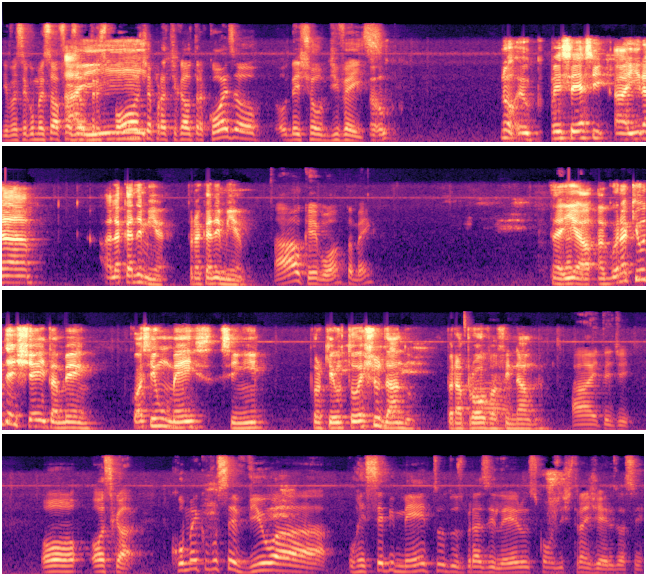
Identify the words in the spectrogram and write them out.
E você começou a fazer Aí... outro esporte, a praticar outra coisa ou, ou deixou de vez? Eu... Não, eu comecei a, a ir à academia, para academia. Ah, ok, bom, também. Aí, agora que eu deixei também, quase um mês sem ir, porque eu estou estudando para a prova ah. final. Ah, entendi. Ô, Oscar, como é que você viu a, o recebimento dos brasileiros com os estrangeiros, assim?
